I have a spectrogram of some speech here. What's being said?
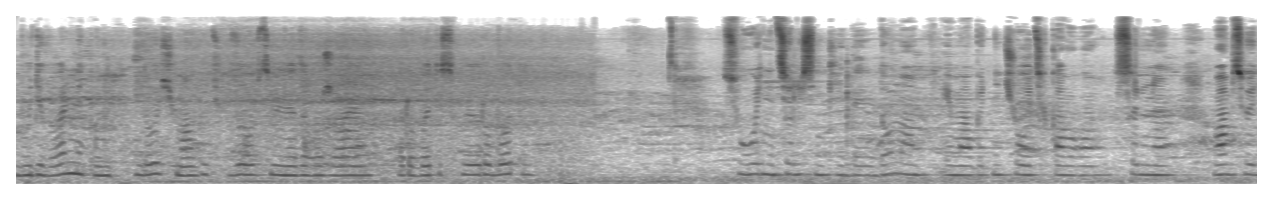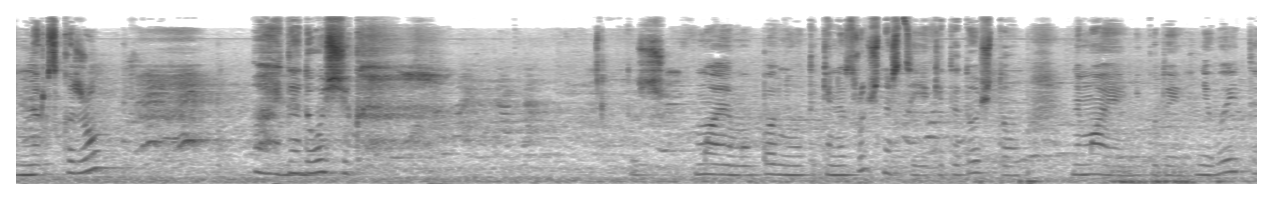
будівельникам дощ, мабуть, зовсім не заважає робити свою роботу. Сьогодні цілісінький день вдома і, мабуть, нічого цікавого сильно вам сьогодні не розкажу. Ай, йде дощик. Тож маємо певні такі незручності, як іде дощ, то немає нікуди ні вийти,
